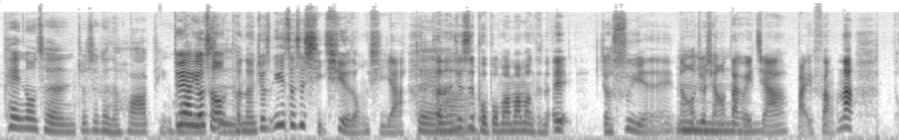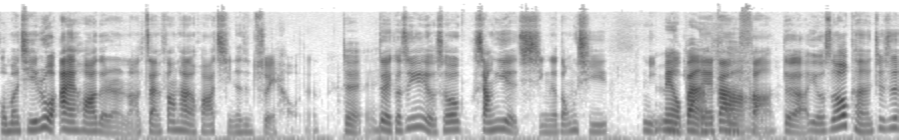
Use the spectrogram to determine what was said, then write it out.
可以弄成就是可能花瓶。对啊，有时候可能就是因为这是喜气的东西呀，对，可能就是婆婆妈妈们可能哎就素颜，然后就想要带回家摆放。那我们其实如果爱花的人啦，绽放它的花期那是最好的。对对，可是因为有时候商业型的东西。你没有办法，没办法，对啊，有时候可能就是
